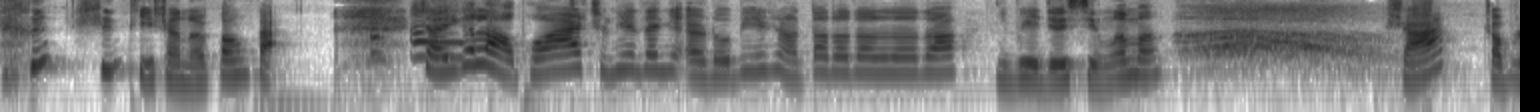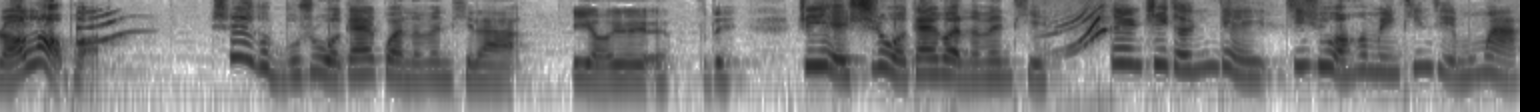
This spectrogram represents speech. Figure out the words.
身体上的方法，找一个老婆啊，成天在你耳朵边上叨叨叨叨叨叨，你不也就行了吗？啥？找不着老婆？这可不是我该管的问题啦。有有有，不对，这也是我该管的问题。但是这个你得继续往后面听节目嘛。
